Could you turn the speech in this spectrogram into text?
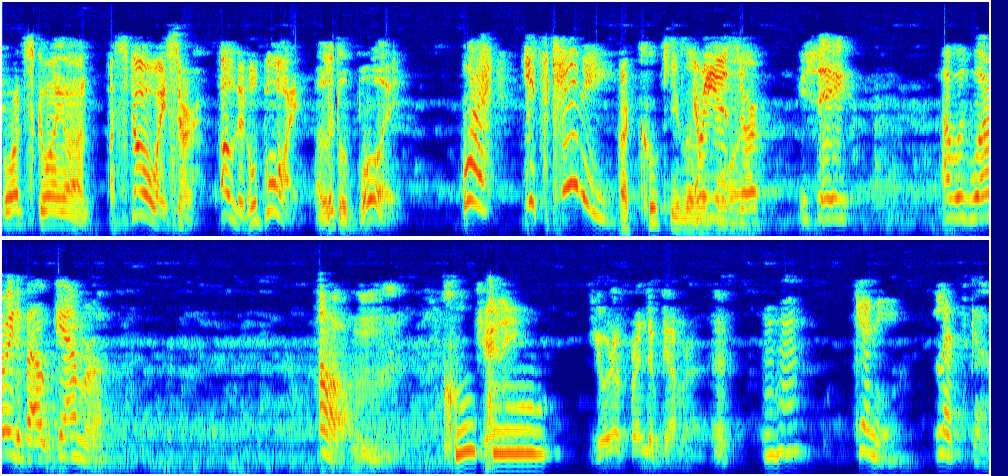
What's going on? A stowaway, sir. A little boy. A little boy. Why, it's Kenny. A kooky little boy. Here he boy. is, sir. You see, I was worried about Gamera. Oh. Hmm. Kenny, you're a friend of Gamera, huh? Mm-hmm. Kenny, let's go.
